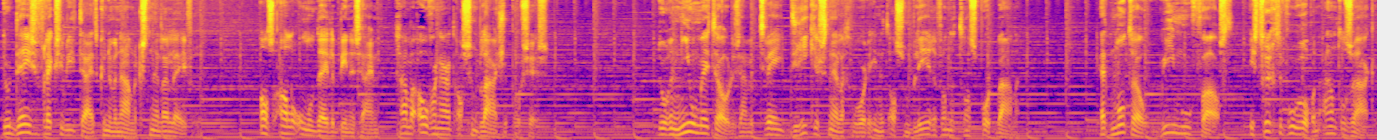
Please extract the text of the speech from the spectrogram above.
Door deze flexibiliteit kunnen we namelijk sneller leveren. Als alle onderdelen binnen zijn, gaan we over naar het assemblageproces. Door een nieuwe methode zijn we twee, drie keer sneller geworden in het assembleren van de transportbanen. Het motto We Move Fast is terug te voeren op een aantal zaken.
